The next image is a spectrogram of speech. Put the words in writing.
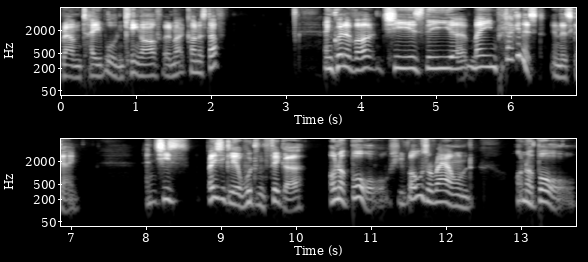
round table and King Arthur and that kind of stuff. And Guinevere, she is the uh, main protagonist in this game and she's basically a wooden figure on a ball. She rolls around on a ball,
